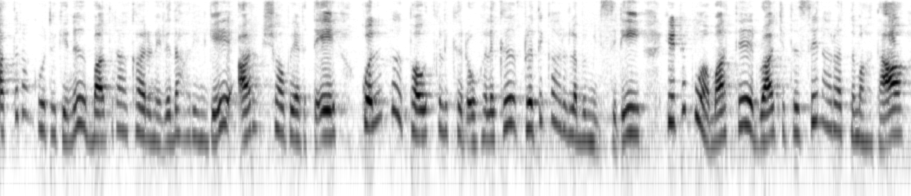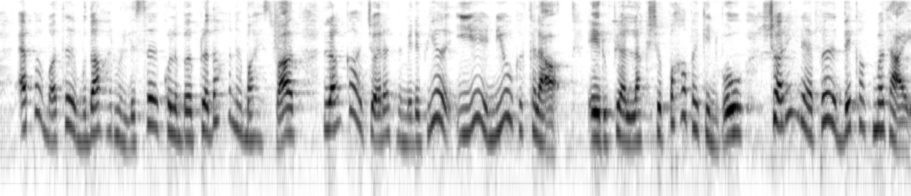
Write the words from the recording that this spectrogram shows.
අත්තරංගුවටගෙන බදනාකාර නිලධාරීන්ගේ ආරක්ෂාව යටතේ කොළඹ පෞද්ගලික රෝහලක ප්‍රතිකාර ලබමින් සිටි හිටපු අමාත්‍ය රාජිත සේනාරත්න මහතා ඇප මත මුදාහරුණු ලෙස කොළඹ ප්‍රධාන මහේස්ත්‍රාත් ලංකා ජයරත්න මෙඩවිය ඊයේ නියෝග කළා. ඒ රුපියල් ලක්ෂ පහකින් වූ ශරීර ඇප දෙකක් මතයි.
